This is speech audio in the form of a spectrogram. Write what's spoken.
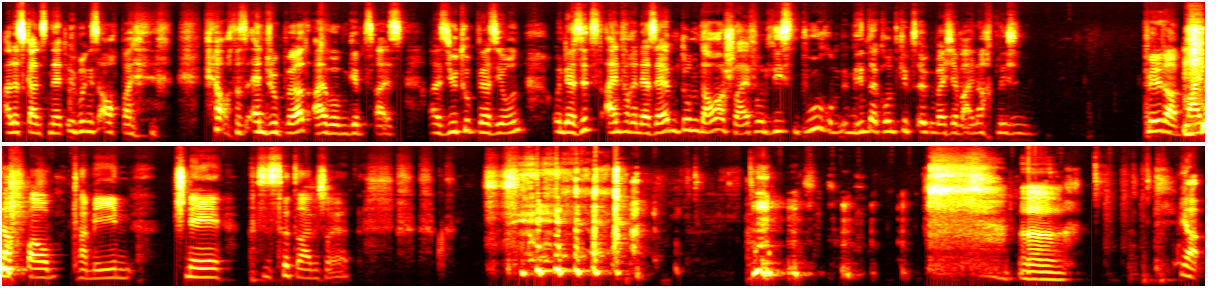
alles ganz nett. Übrigens auch bei, ja, auch das Andrew Bird Album gibt es als, als YouTube-Version und der sitzt einfach in derselben dummen Dauerschleife und liest ein Buch und im Hintergrund gibt es irgendwelche weihnachtlichen Bilder. Weihnachtsbaum, Kamin, Schnee. Das ist total bescheuert. äh, ja.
